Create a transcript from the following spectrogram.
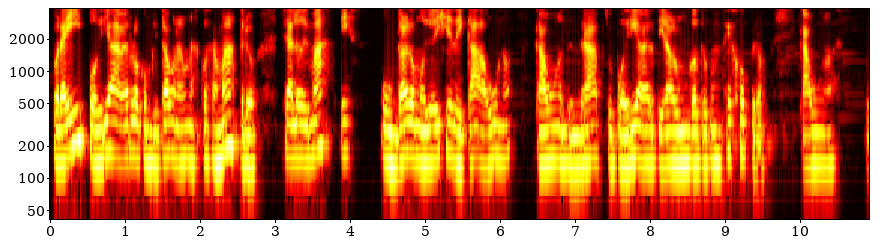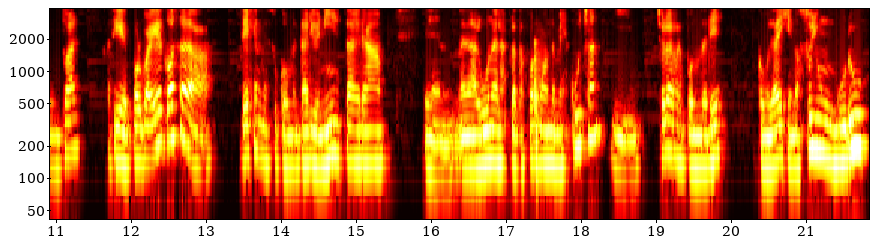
por ahí podría haberlo completado con algunas cosas más, pero ya lo demás es puntual, como yo dije, de cada uno. Cada uno tendrá, yo podría haber tirado algún otro consejo, pero cada uno es puntual. Así que por cualquier cosa, déjenme su comentario en Instagram, en, alguna de las plataformas donde me escuchan y yo les responderé. Como ya dije, no soy un gurú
